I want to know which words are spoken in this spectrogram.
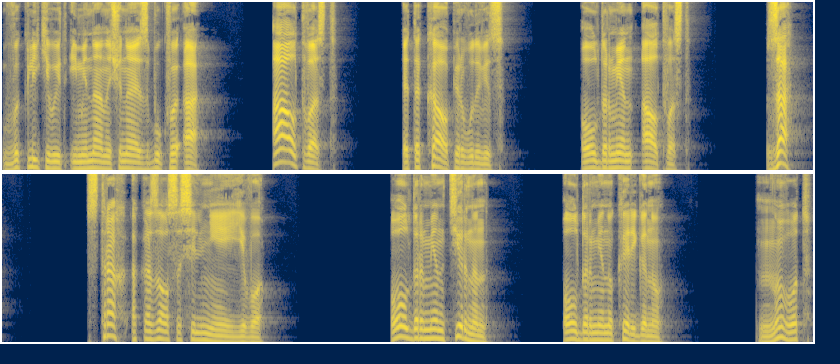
выкликивает имена, начиная с буквы «А». «Алтваст». Это Каупервудовец. Олдермен Алтваст. «За!» Страх оказался сильнее его. Олдермен Тирнан. Олдермену Керригану. Ну вот.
